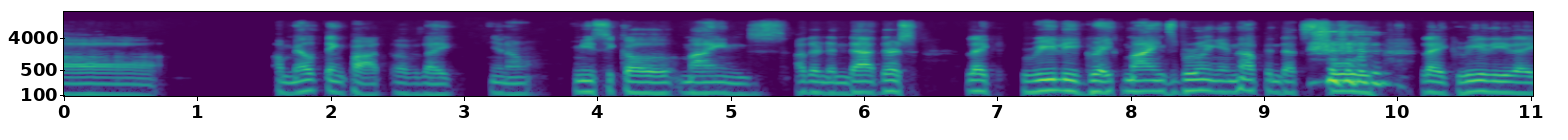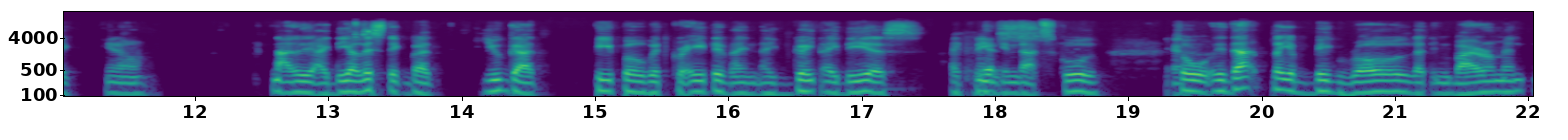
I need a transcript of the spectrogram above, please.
uh, a melting pot of like you know musical minds. Other than that, there's like really great minds brewing in up in that school. like really like you know, not really idealistic, but you got people with creative and like, great ideas. I think in that school. Yeah. So did that play a big role? That environment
